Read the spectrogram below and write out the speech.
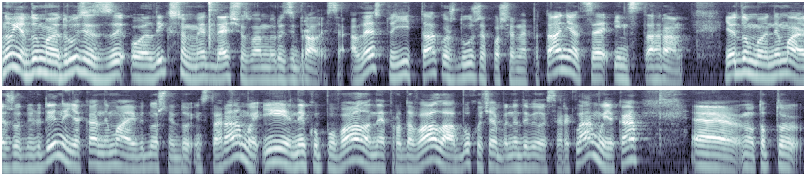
Ну, я думаю, друзі, з OLX ми дещо з вами розібралися. Але стоїть також дуже поширене питання це Інстаграм. Я думаю, немає жодної людини, яка не має відношення до інстаграму і не купувала, не продавала або хоча б не дивилася рекламу, яка е, ну, тобто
